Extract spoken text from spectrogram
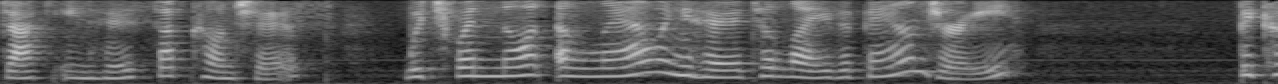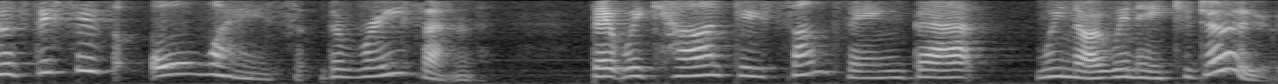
stuck in her subconscious which were not allowing her to lay the boundary because this is always the reason that we can't do something that we know we need to do.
